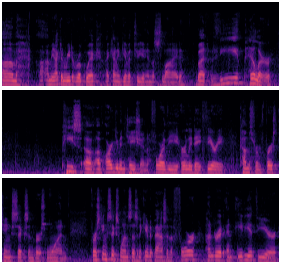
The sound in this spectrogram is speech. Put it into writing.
um, I mean, I can read it real quick. I kind of give it to you in the slide. But the pillar piece of, of argumentation for the early day theory comes from 1 Kings 6 and verse 1. 1 Kings 6 1 says, And it came to pass in the 480th year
